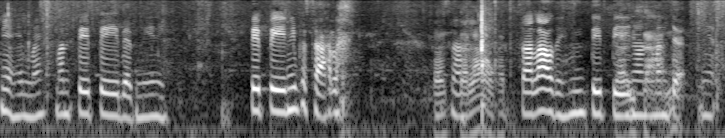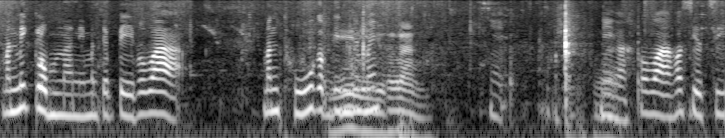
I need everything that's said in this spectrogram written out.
เนี่ยเห็นไหมมันเปเปแบบนี้นี่ เปเปนี่ภาษาอะไรสาสาสาเล่าครับซาเล่าเนี่ยมันเปเปภาษาอีสานมันมันจะเนี่ยมันไม่กลมนะนี่มันจะเปเพราะว่า มันถูกับดินใช่ไหมอยู่ข้างล่างนี่นี่ค่ะเพราะว่าเขาเสียดสี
